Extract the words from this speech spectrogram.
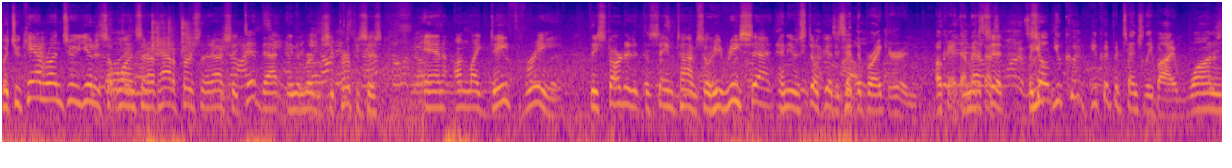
But you can run two units at once, and I've had a person that actually did that in emergency purposes. And on like day three, they started at the same time, so he reset and he was still good Just hit the breaker and okay, that And makes that's sense. it. So, So- you, you could you could potentially buy one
